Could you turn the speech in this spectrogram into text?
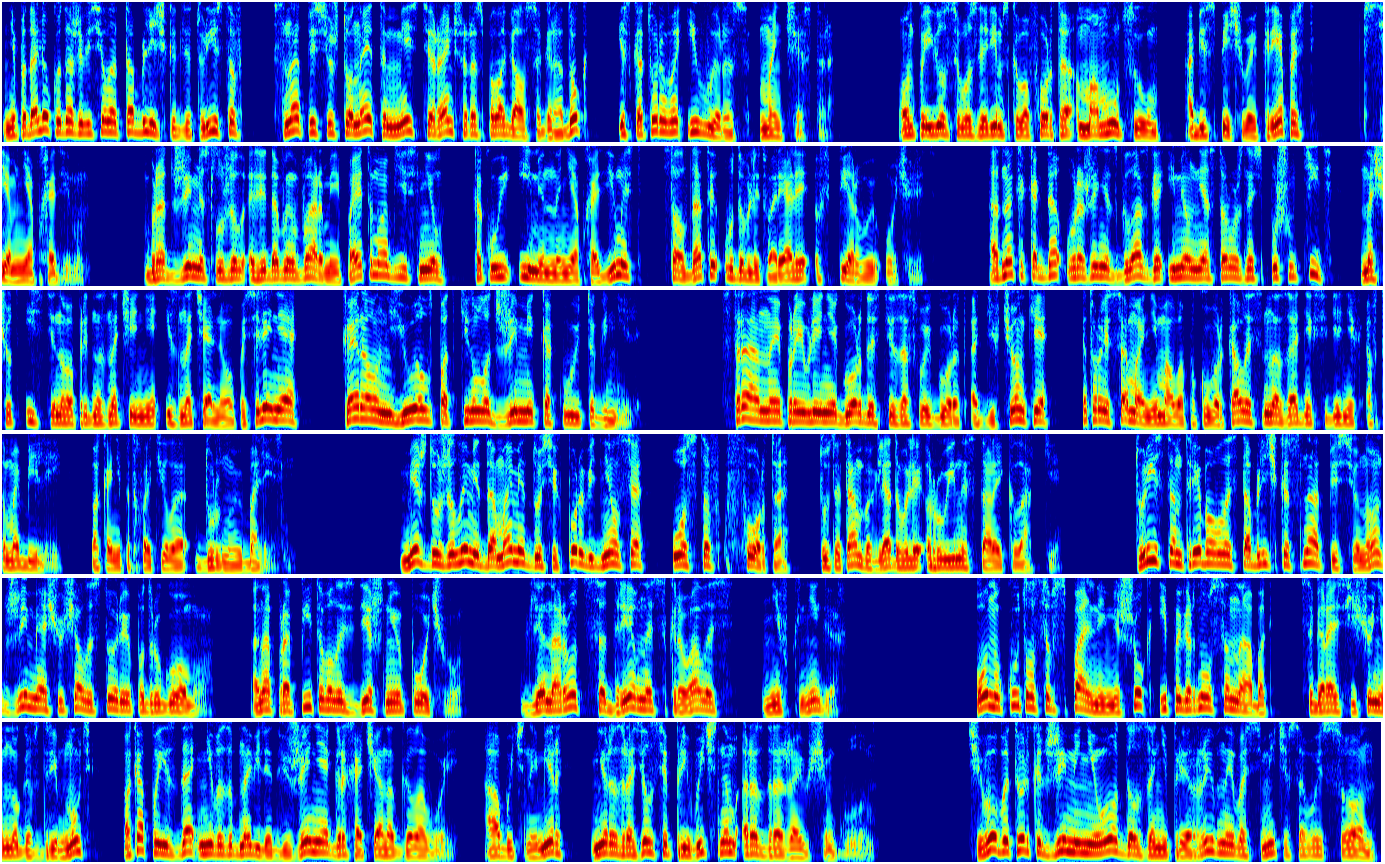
Неподалеку даже висела табличка для туристов с надписью, что на этом месте раньше располагался городок, из которого и вырос Манчестер. Он появился возле римского форта Мамуциум обеспечивая крепость всем необходимым. Брат Джимми служил рядовым в армии, поэтому объяснил, какую именно необходимость солдаты удовлетворяли в первую очередь. Однако, когда уроженец Глазго имел неосторожность пошутить насчет истинного предназначения изначального поселения, Кэрол Ньюэлл подкинула Джимми какую-то гниль. Странное проявление гордости за свой город от девчонки, которая сама немало покувыркалась на задних сиденьях автомобилей, пока не подхватила дурную болезнь. Между жилыми домами до сих пор виднелся остов форта, тут и там выглядывали руины старой кладки. Туристам требовалась табличка с надписью, но Джимми ощущал историю по-другому. Она пропитывала здешнюю почву. Для народца древность скрывалась не в книгах. Он укутался в спальный мешок и повернулся на бок, собираясь еще немного вздремнуть, пока поезда не возобновили движение, грохоча над головой, а обычный мир не разразился привычным раздражающим гулом. Чего бы только Джимми не отдал за непрерывный восьмичасовой сон.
